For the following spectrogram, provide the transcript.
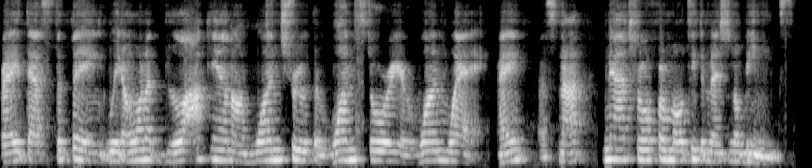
right? That's the thing. We don't want to lock in on one truth or one story or one way, right? That's not natural for multidimensional beings.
